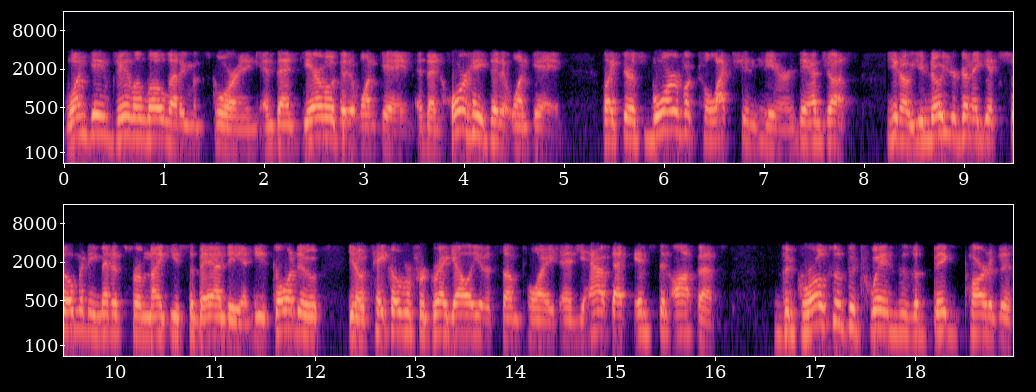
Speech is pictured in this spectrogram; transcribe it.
one game, Jaland Lowe letting them scoring, and then Guillermo did it one game, and then Jorge did it one game. Like there's more of a collection here than just you know you know you're going to get so many minutes from Nike Sibande, and he's going to you know take over for Greg Elliott at some point, and you have that instant offense. The growth of the Twins is a big part of this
